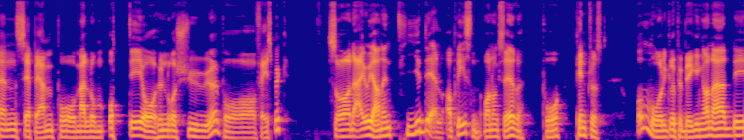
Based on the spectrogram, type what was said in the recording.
en CPM på mellom 80 og 120 på Facebook. Så det er jo gjerne en tidel av prisen å annonsere på Pinterest. Og målgruppebyggingene er de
